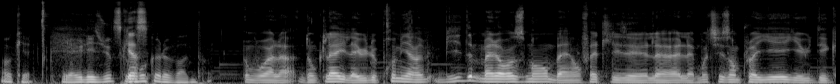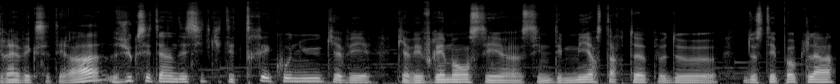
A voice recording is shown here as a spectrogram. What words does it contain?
Ok. Il a eu les yeux plus gros que le ventre. Voilà, donc là il a eu le premier bid. Malheureusement, ben, en fait, les- la, la moitié des employés, il y a eu des grèves, etc. Vu que c'était un des sites qui était très connu, qui avait, qui avait vraiment, c'est euh, c'est une des meilleures startups de, de cette époque-là,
